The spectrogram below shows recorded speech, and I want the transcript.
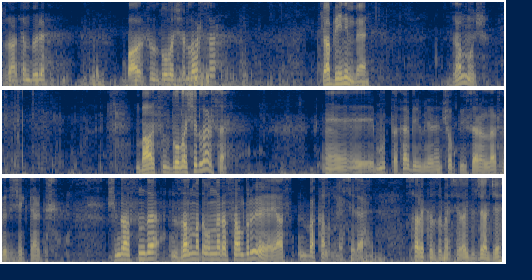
zaten böyle bağımsız dolaşırlarsa ya benim ben. Zalmoş. Bağımsız dolaşırlarsa eee, mutlaka birbirlerine çok büyük zararlar vereceklerdir. Şimdi aslında Zalma da onlara saldırıyor ya. Bakalım mesela. Sarı kızı mesela güzelce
